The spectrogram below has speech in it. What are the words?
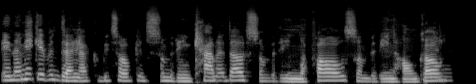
in any given day, I could be talking to somebody in Canada, somebody in Nepal, somebody in Hong Kong.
